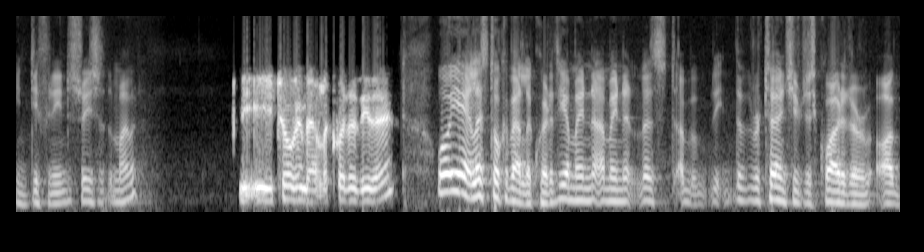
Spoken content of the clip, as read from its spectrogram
in different industries at the moment? You- You're talking about liquidity there? Well, yeah. Let's talk about liquidity. I mean, I mean, let's um, the- the returns you've just quoted are, are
